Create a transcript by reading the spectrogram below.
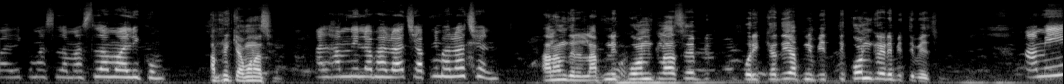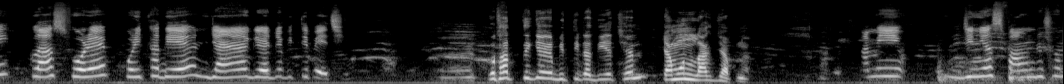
ওয়ালাইকুম আসসালাম আসসালামু আলাইকুম। আপনি কেমন আছেন? আলহামদুলিল্লাহ ভালো আছি। আপনি ভালো আছেন? আলহামদুলিল্লাহ আপনি কোন ক্লাসে পরীক্ষা দিয়ে আপনি বৃত্তি কোন গ্রেডে বৃত্তি পেয়েছেন? আমি ক্লাস ফোরে পরীক্ষা দিয়ে জেনারেল গ্রেডে বৃত্তি পেয়েছি। কোথার থেকে বৃত্তিটা দিয়েছেন? কেমন লাগছে আপনার? আমি জিনিয়াস ফাউন্ডেশন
